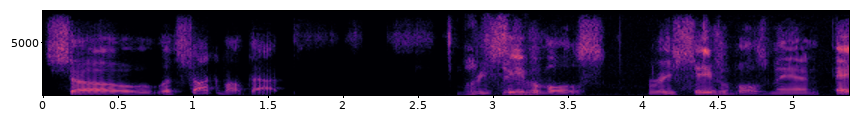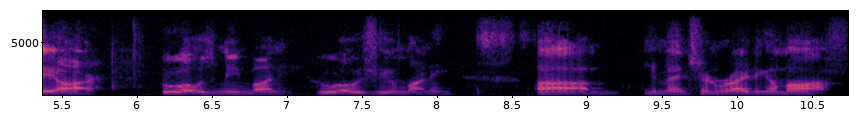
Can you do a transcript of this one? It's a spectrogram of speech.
So let's talk about that. Let's receivables, receivables, man. AR. Who owes me money? Who owes you money? Um, you mentioned writing them off.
